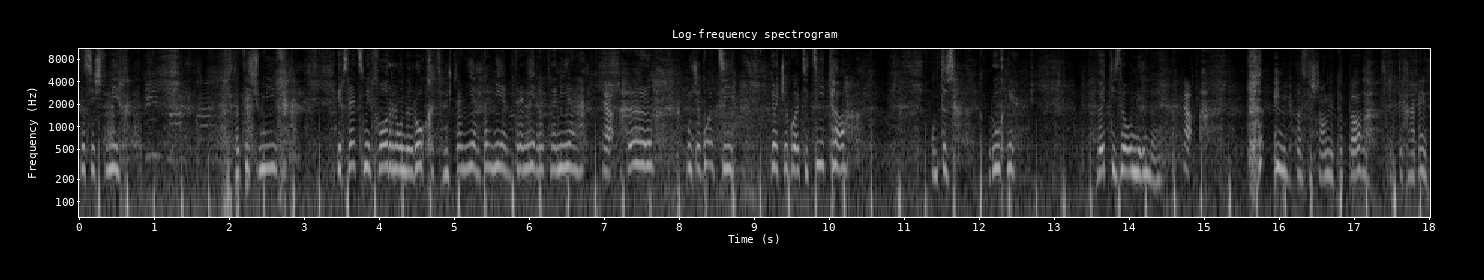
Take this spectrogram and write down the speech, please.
Das ist für mich, das ist für mich, ich setze mich vorne unter Druck, jetzt musst du trainieren, trainieren, trainieren, trainieren. Ja. Äh, musst ja gut sein, du willst ja gute Zeit haben. Und das brauche ich, ich so nicht mehr. Ja. Das verstehe ich total. Das will ich auch nicht.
